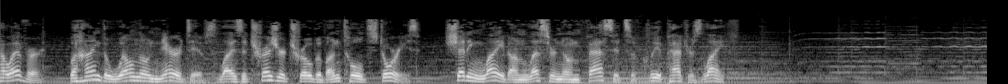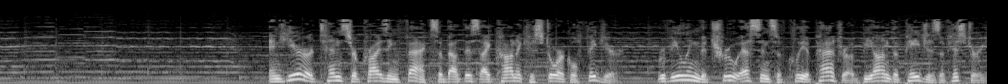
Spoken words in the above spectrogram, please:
However, behind the well-known narratives lies a treasure trove of untold stories, shedding light on lesser-known facets of Cleopatra's life. And here are 10 surprising facts about this iconic historical figure, revealing the true essence of Cleopatra beyond the pages of history.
